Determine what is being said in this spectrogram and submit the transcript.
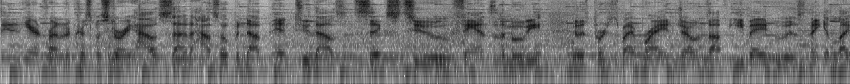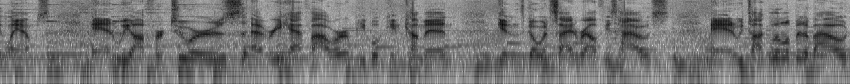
standing here in front of the Christmas Story house. Uh, the house opened up in 2006 to fans of the movie. It was purchased by Brian Jones off eBay, who is making light lamps. And we offer tours every half hour. People can come in, get and go inside Ralphie's house, and we talk a little bit about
